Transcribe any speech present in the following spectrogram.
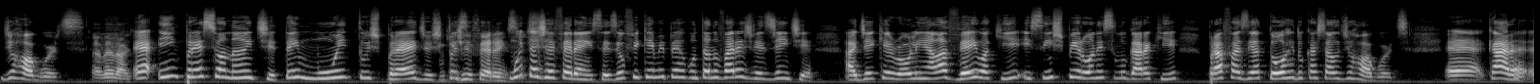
de Hogwarts. É verdade. É impressionante. Tem muitos prédios Muitas que. referências. Muitas referências. Eu fiquei me perguntando várias vezes, gente, a J.K. Rowling, ela veio aqui e se inspirou nesse lugar aqui pra fazer a torre do castelo de Hogwarts. É, cara, é-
